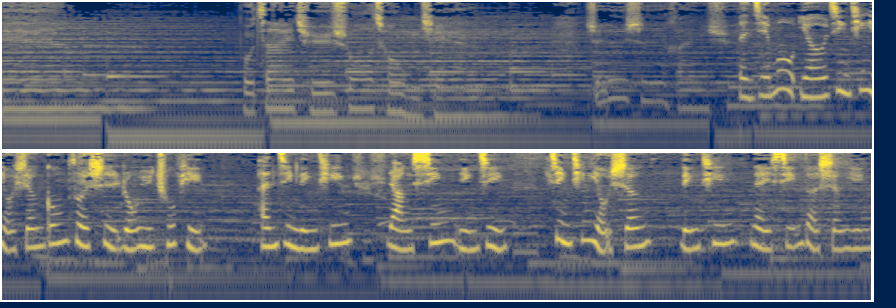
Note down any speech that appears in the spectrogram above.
不再去说从前。只是寒暄本节目由静听有声工作室荣誉出品，安静聆听，让心宁静，静听有声，聆听内心的声音。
